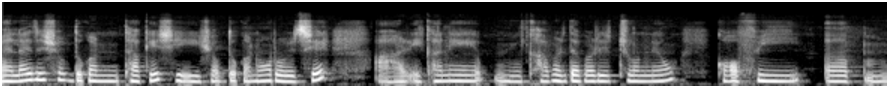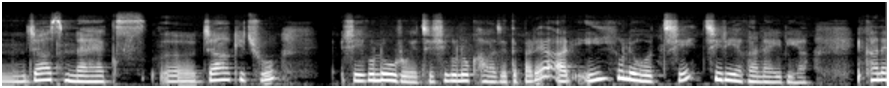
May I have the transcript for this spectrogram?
মেলায় যেসব দোকান থাকে, সেই সব দোকানও রয়েছে। আর এখানে খাবার দাবারের জন্যেও কফি যা স্ন্যাক্স যা কিছু সেগুলোও রয়েছে, সেগুলো খাওয়া যেতে পারে। আর এইগুলো হচ্ছে চিড়িয়াখানা এরিয়া। এখানে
